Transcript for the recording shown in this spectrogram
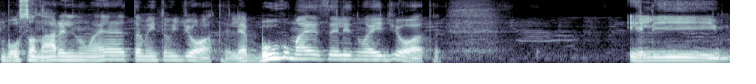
Bolsonaro ele não é também tão idiota. Ele é burro, mas ele não é idiota. Ele,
